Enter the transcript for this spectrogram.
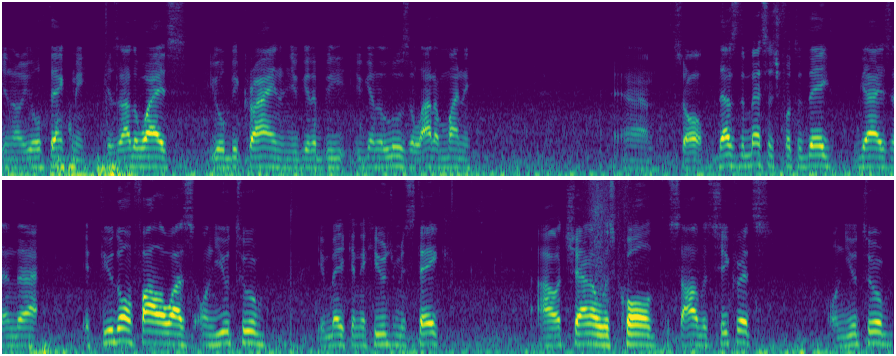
you know you'll thank me because otherwise you'll be crying and you're gonna be you're gonna lose a lot of money. Um, so that's the message for today, guys. And uh, if you don't follow us on YouTube, you're making a huge mistake. Our channel is called Salvage Secrets on YouTube.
